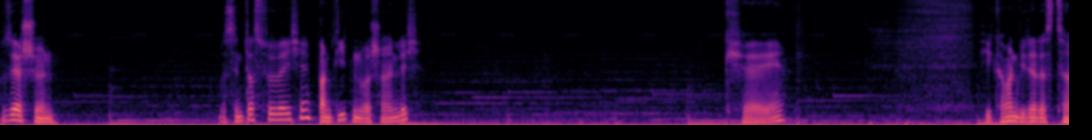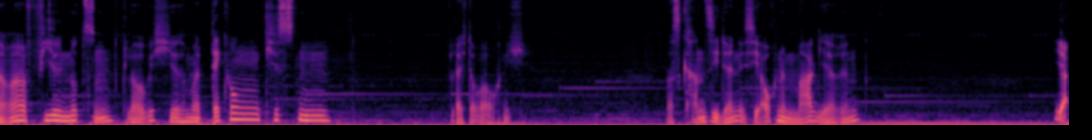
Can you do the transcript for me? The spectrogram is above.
Sehr schön. Was sind das für welche? Banditen wahrscheinlich. Okay. Hier kann man wieder das Terrain viel nutzen, glaube ich. Hier haben wir Deckung, Kisten. Vielleicht aber auch nicht. Was kann sie denn? Ist sie auch eine Magierin? Ja.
